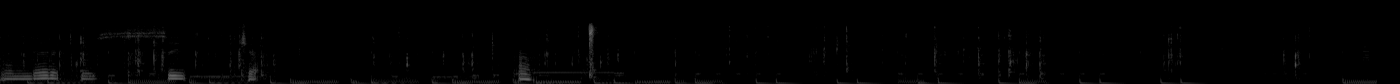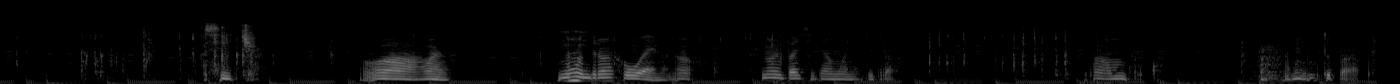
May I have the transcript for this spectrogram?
vender cosechar. Ah. Cosecha. Wow, bueno. No es un trabajo bueno, no. No me parece tan bueno este trabajo. Paga muy poco. A mi gusto paga poco.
